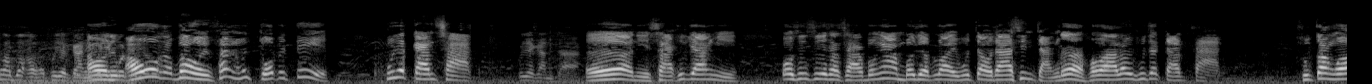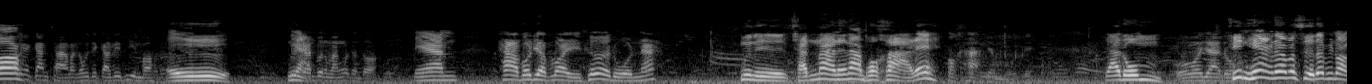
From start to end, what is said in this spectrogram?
พ่อบอกเอาผู้จัดการเอาหนึ่งเอากับเบ้าให้ฟังมันจบไปตี้ผู้จัดการฉาก ผู้จัดการจ่าเออ นี่ฉากทุกอย่างนี่พอซื้อๆฉากฉากบ่งามบ่เรียบร้อยหมูเจ้าดาสิ้นจังเด้อ เพราะว่าเราเป็นผู้จัดการฉาก ถูกต้องวะผู้จัดการฉากแล้วก็ผู้จัดการเวทีบ่เออเนี่ยเบื้องหลังว่าสันต่อแมนถ้าบ่เรียบร้อยเธอโดนนะ มื้อนี้ฉันมาในหน้าพอขาเด้ พ่อข้าแกหมูเด็ ยาดม โอ้ยาดมฟินแห้งเด้อมาซื้อเด้อพี่น้อง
